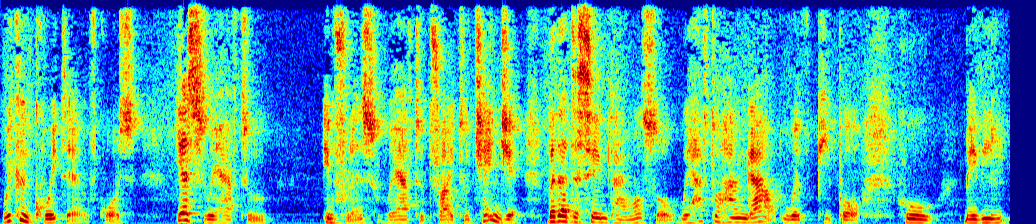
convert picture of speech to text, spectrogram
we can quit it, of course. Yes, we have to influence, we have to try to change it, but at the same time, also, we have to hang out with people who maybe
